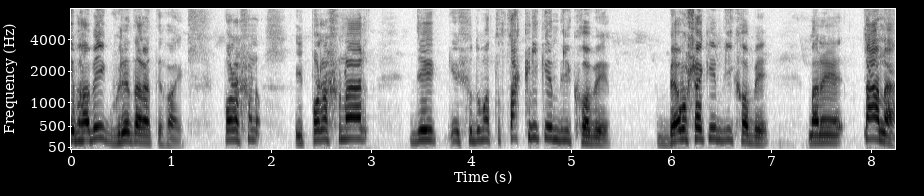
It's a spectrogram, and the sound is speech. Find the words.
এভাবেই ঘুরে দাঁড়াতে হয়। পড়াশোনা, এই পড়াশোনার যে শুধুমাত্র চাকরি কেন্দ্রিক হবে, ব্যবসা কেন্দ্রিক হবে মানে তা না।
